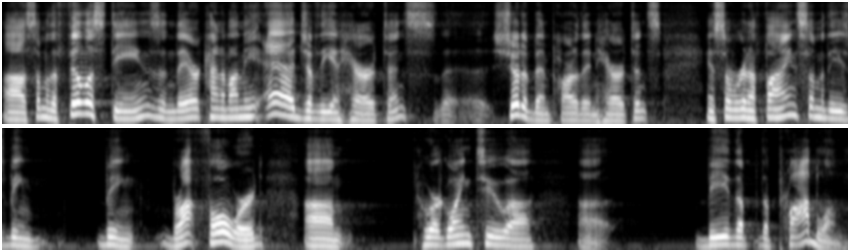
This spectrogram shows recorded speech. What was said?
uh, some of the Philistines, and they're kind of on the edge of the inheritance, should have been part of the inheritance. And so we're going to find some of these being, being brought forward um, who are going to uh, uh, be the, the problem.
